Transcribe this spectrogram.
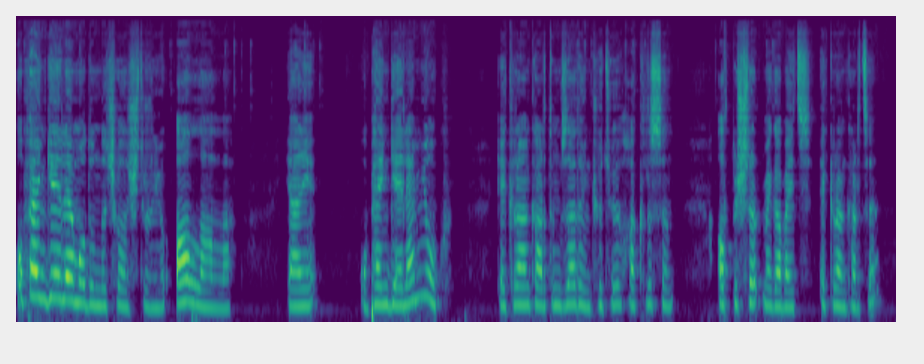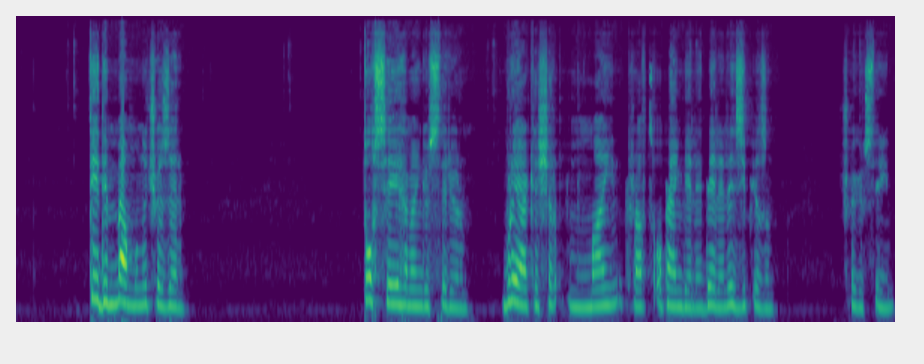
OpenGL modunda çalıştırıyor. Allah Allah. Yani OpenGL'm yok. Ekran kartım zaten kötü. Haklısın. 64 MB ekran kartı. Dedim ben bunu çözerim. Dosyayı hemen gösteriyorum. Buraya arkadaşlar Minecraft OpenGL DLL zip yazın. Şöyle göstereyim.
